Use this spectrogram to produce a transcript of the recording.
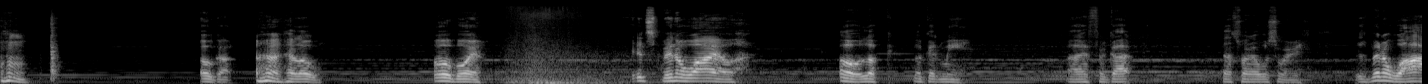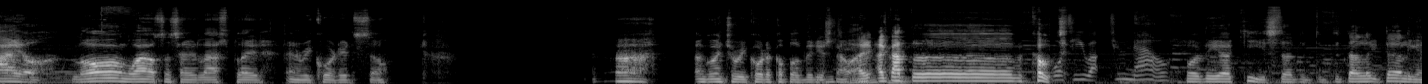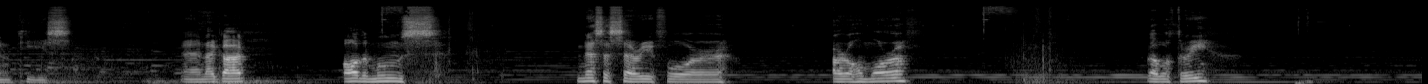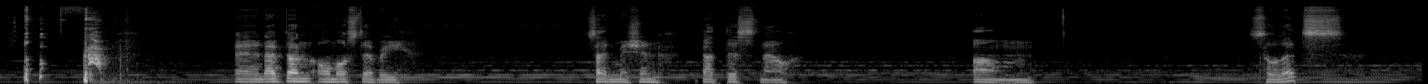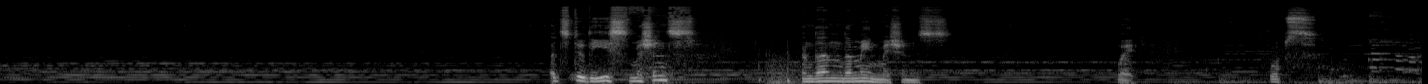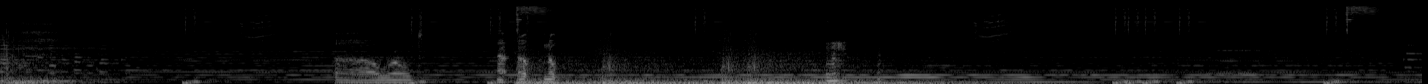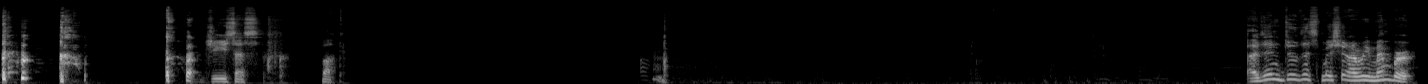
oh god. Hello. Oh boy. It's been a while. Oh, look. Look at me. I forgot. That's what I was wearing. It's been a while. Long while since I last played and recorded, so. Uh, I'm going to record a couple of videos now. I, I got the coat. What are you up to now? For the uh, keys, the, the, the Daedalian keys. And I got all the moons necessary for Alohomora. Level 3. and I've done almost every side mission. Got this now. Um, so let's let's do these missions and then the main missions. Wait. Whoops. Uh, world. Uh, oh, nope. Jesus. Fuck. I didn't do this mission. I remember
